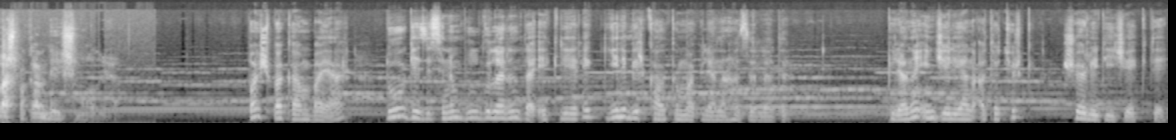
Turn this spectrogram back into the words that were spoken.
başbakan değişimi oluyor. Başbakan Bayar, Doğu gezisinin bulgularını da ekleyerek yeni bir kalkınma planı hazırladı. Planı inceleyen Atatürk şöyle diyecekti.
